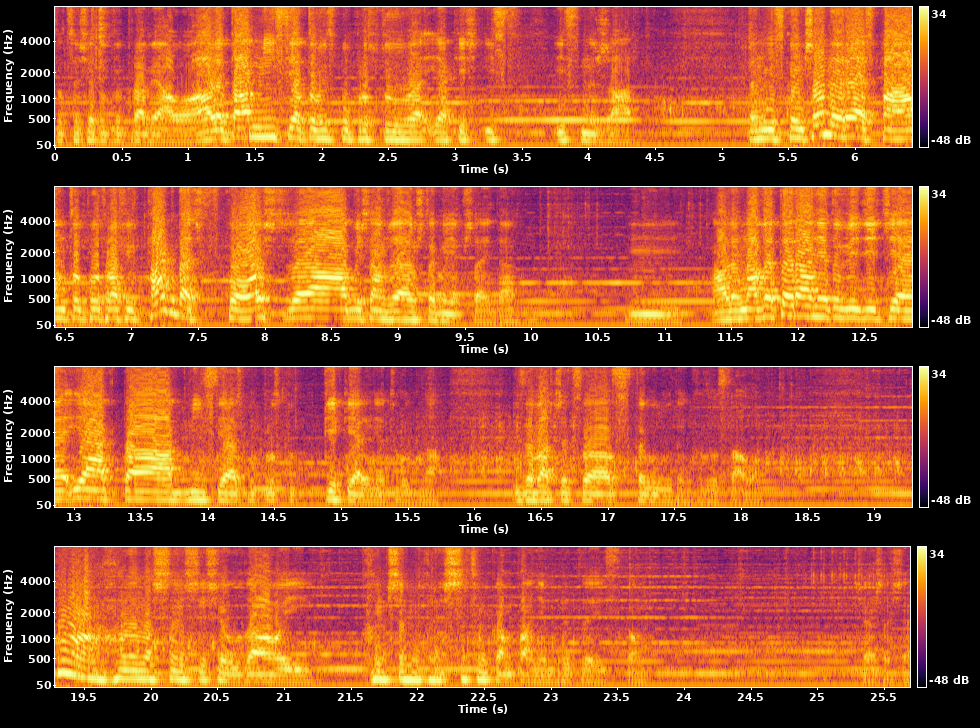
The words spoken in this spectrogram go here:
To co się tu wyprawiało. Ale ta misja to jest po prostu jakiś ist, istny żart. Ten nieskończony respawn to potrafił tak dać w kość, że ja myślałem, że ja już tego nie przejdę. Mm, ale na weteranie to widzicie jak ta misja jest po prostu piekielnie trudna. I zobaczcie co z tego budynku zostało. O, ale na szczęście się udało i kończymy wreszcie tą kampanię brytyjską. Cieszę się.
